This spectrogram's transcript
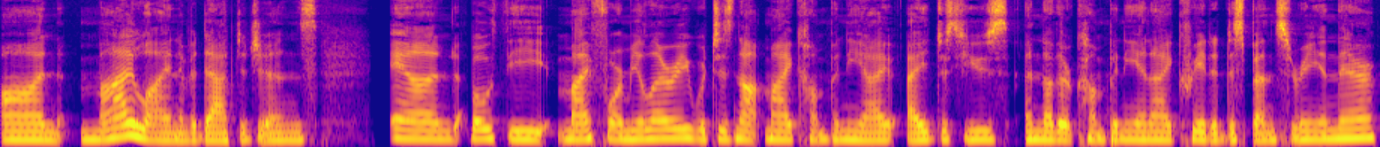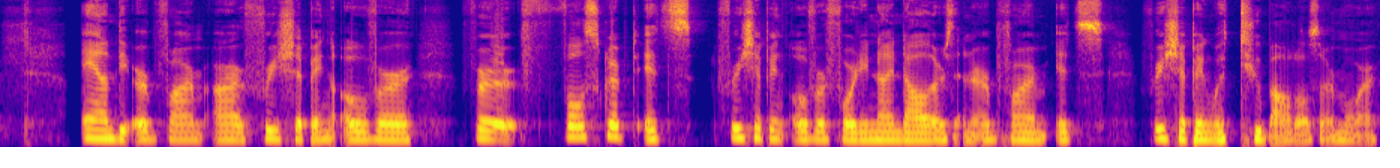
on my line of adaptogens and both the my formulary which is not my company i, I just use another company and i create a dispensary in there and the Herb Pharm are free shipping over for Fullscript, it's free shipping over $49 and Herb Pharm, it's free shipping with two bottles or more.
